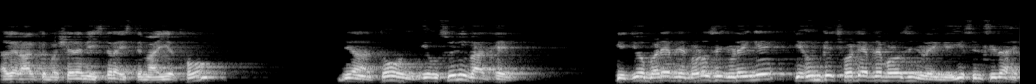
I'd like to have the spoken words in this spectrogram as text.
अगर आपके मशरे में इस तरह इज्तमाहीत हो, जी हाँ तो ये उसूली बात है कि जो बड़े अपने बड़ों से जुड़ेंगे कि उनके छोटे अपने बड़ों से जुड़ेंगे। ये सिलसिला है।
